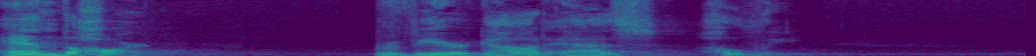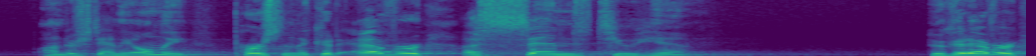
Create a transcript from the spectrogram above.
and the heart. Revere God as holy. Understand the only person that could ever ascend to Him, who could ever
